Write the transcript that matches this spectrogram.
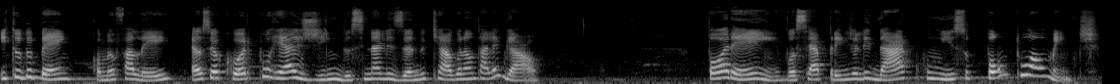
e tudo bem, como eu falei, é o seu corpo reagindo, sinalizando que algo não tá legal. Porém, você aprende a lidar com isso pontualmente.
